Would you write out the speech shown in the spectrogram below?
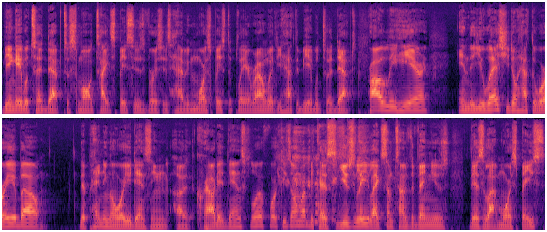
being able to adapt to small tight spaces versus having more space to play around with, you have to be able to adapt. Probably here in the US, you don't have to worry about depending on where you're dancing a crowded dance floor for kizomba because usually like sometimes the venues there's a lot more space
